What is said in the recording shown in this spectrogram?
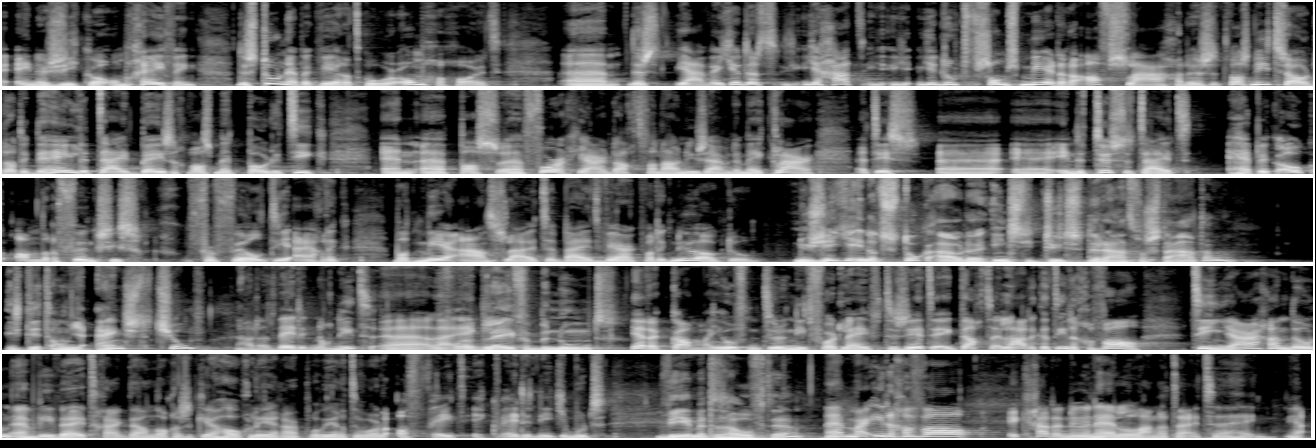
energieke omgeving. Dus toen heb ik weer het roer omgegooid. Uh, dus ja, weet je, dat, je, gaat, je, doet soms meerdere afslagen. Dus het was niet zo dat ik de hele tijd bezig was met politiek. En uh, pas uh, vorig jaar dacht van nou, nu zijn we ermee klaar. Het is eh, in de tussentijd heb ik ook andere functies vervuld... die eigenlijk wat meer aansluiten bij het werk wat ik nu ook doe. Nu zit je in dat stokoude instituut, de Raad van State. Is dit dan je eindstation? Nou, dat weet ik nog niet. Uh, voor ik, het leven benoemd? Ja, dat kan, maar je hoeft natuurlijk niet voor het leven te zitten. Ik dacht, laat ik het in ieder geval tien jaar gaan doen. En wie weet ga ik dan nog eens een keer hoogleraar proberen te worden. Of weet, ik weet het niet. Je moet... Weer met het hoofd, hè? hè maar in ieder geval, ik ga er nu een hele lange tijd uh, heen. Ja.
